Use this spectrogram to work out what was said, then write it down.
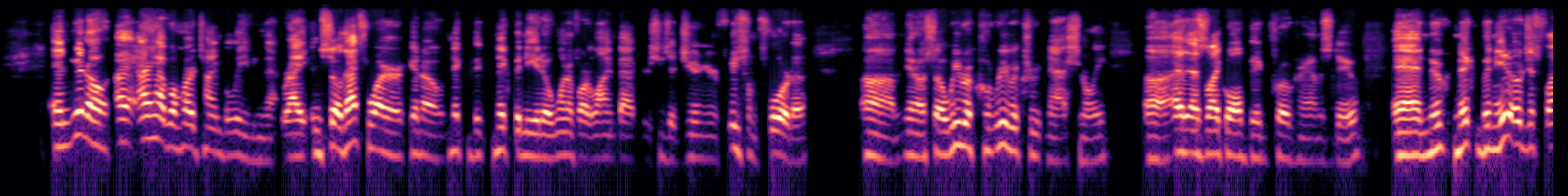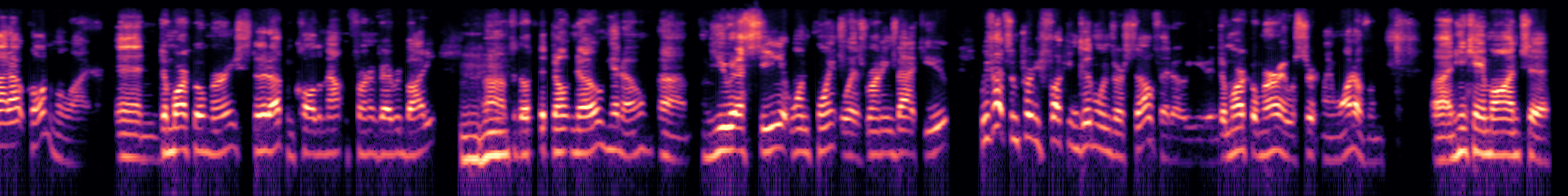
And you know, I, I have a hard time believing that, right? And so that's where you know Nick Nick Bonitto, one of our linebackers, he's a junior, he's from Florida. Um, you know, so we recruit we recruit nationally, uh, as, as like all big programs do. And Nick, Bonitto just flat out called him a liar. And Demarco Murray stood up and called him out in front of everybody. Uh, for those that don't know, you know, um, USC at one point was running back you. We've had some pretty fucking good ones ourselves at OU, and Demarco Murray was certainly one of them. Uh, and he came on to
